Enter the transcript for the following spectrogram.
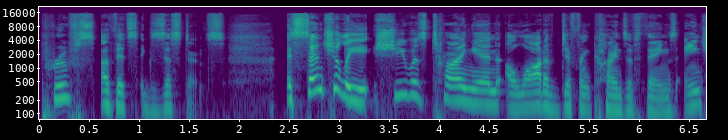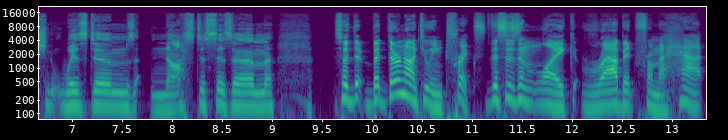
Proofs of Its Existence. Essentially, she was tying in a lot of different kinds of things ancient wisdoms, Gnosticism. So, th- but they're not doing tricks. This isn't like rabbit from a hat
